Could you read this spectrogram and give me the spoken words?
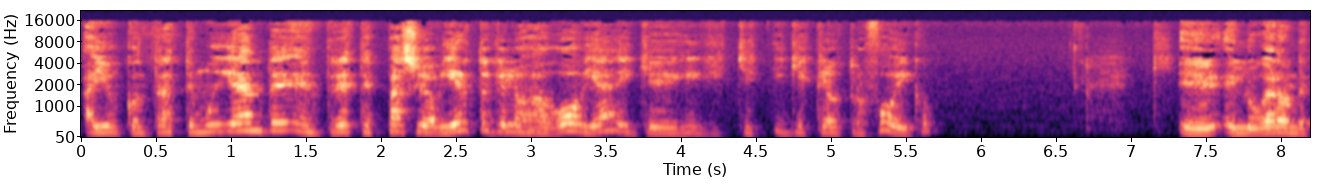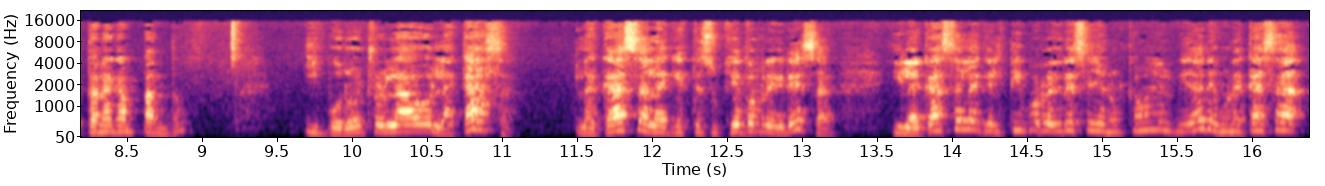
hay un contraste muy grande entre este espacio abierto que los agobia y que, y que, y que es claustrofóbico, eh, el lugar donde están acampando, y por otro lado la casa, la casa a la que este sujeto regresa, y la casa a la que el tipo regresa yo nunca me voy a olvidar, es una casa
